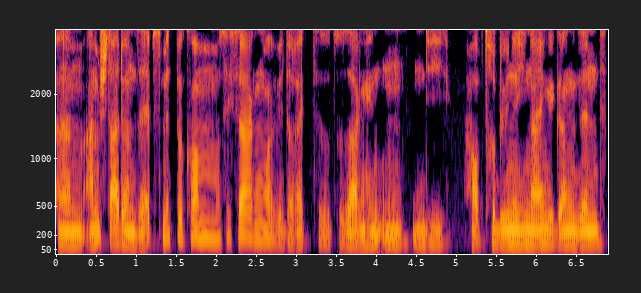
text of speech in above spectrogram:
ähm, am Stadion selbst mitbekommen, muss ich sagen, weil wir direkt sozusagen hinten in die Haupttribüne hineingegangen sind.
